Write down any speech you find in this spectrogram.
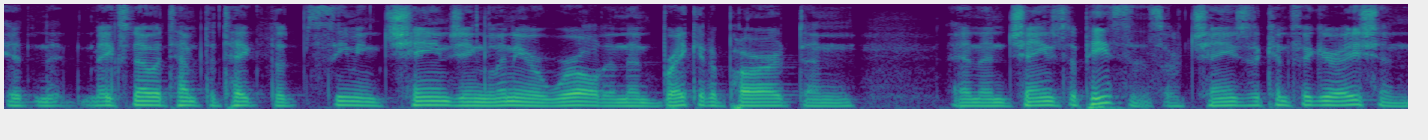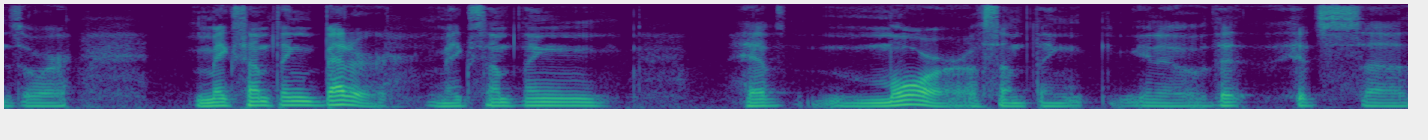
It, makes no attempt to take the seeming changing linear world and then break it apart and and then change the pieces or change the configurations or make something better, make something have more of something, you know, that it's uh,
